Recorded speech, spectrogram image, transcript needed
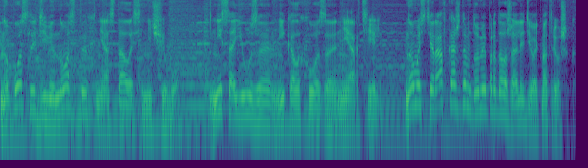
Но после 90-х не осталось ничего. Ни союза, ни колхоза, ни артели. Но мастера в каждом доме продолжали делать матрешек.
